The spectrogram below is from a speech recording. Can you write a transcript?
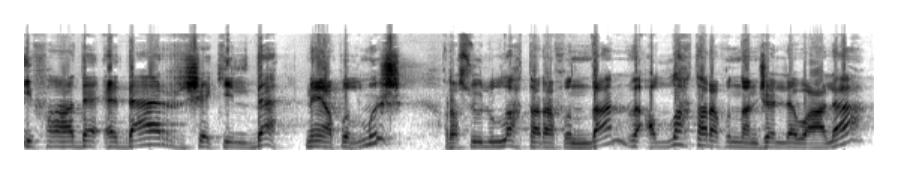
ifade eder şekilde ne yapılmış? Resulullah tarafından ve Allah tarafından Celle ve Ala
